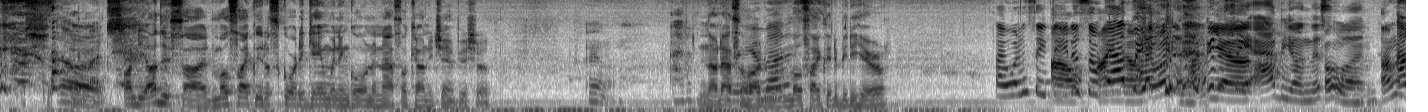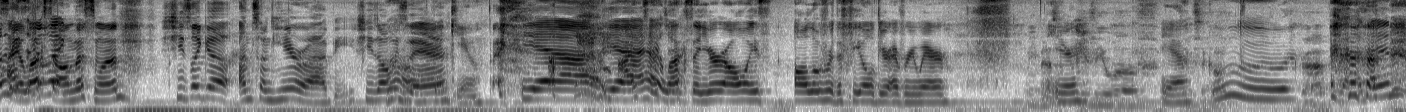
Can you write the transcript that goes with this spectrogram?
so All right, much. On the other side, most likely to score the game-winning goal in the Nassau County Championship. Oh. No, that's a hard one. Most likely to be the hero. I want to say Dana Oh, so I badly. know. I'm gonna Yeah. say Abby on this oh, one. I'm gonna I'm say say, Alexa like- on this one. She's like a unsung hero, Abby. She's always Oh, there. Thank you. yeah, yeah. I I'd say have to. Alexa, you're always all over the field. You're everywhere. Maybe that's You're- preview of Yeah. things to come. Ooh, imagine.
